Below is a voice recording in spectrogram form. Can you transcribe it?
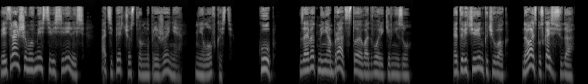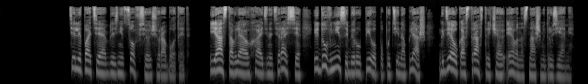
Ведь раньше мы вместе веселились, а теперь чувствуем напряжение, неловкость. «Куб!» — зовет меня брат, стоя во дворике внизу. Это вечеринка, чувак. Давай, спускайся сюда. Телепатия близнецов все еще работает. Я оставляю Хайди на террасе, иду вниз и беру пиво по пути на пляж, где у костра встречаю Эвана с нашими друзьями.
